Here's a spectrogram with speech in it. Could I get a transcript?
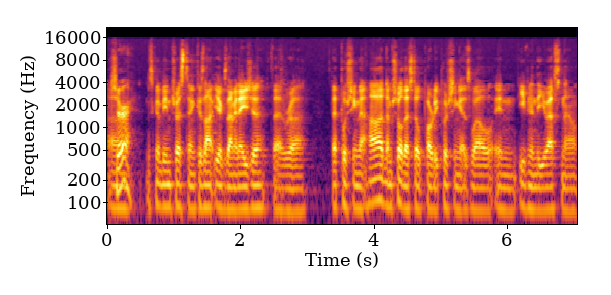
Uh, sure. It's going to be interesting because yeah, because I'm in Asia. They're uh, they're pushing that hard. I'm sure they're still probably pushing it as well in even in the US now.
